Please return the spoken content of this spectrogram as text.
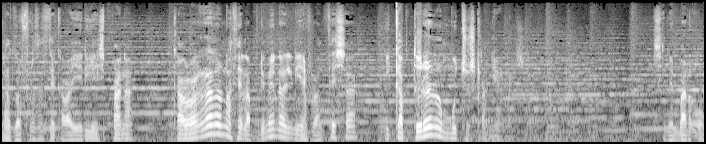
Las dos fuerzas de caballería hispana cabalgaron hacia la primera línea francesa y capturaron muchos cañones. Sin embargo,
